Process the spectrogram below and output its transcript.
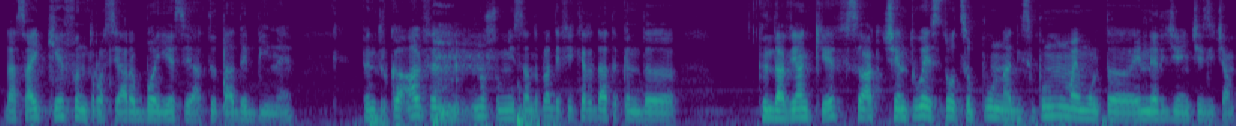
dar să ai chef într-o seară, bă, iese atâta de bine, pentru că altfel, nu știu, mi s-a întâmplat de fiecare dată când, uh, când aveam chef să accentuez tot, să pun, adică să pun mult mai multă energie în ce ziceam.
